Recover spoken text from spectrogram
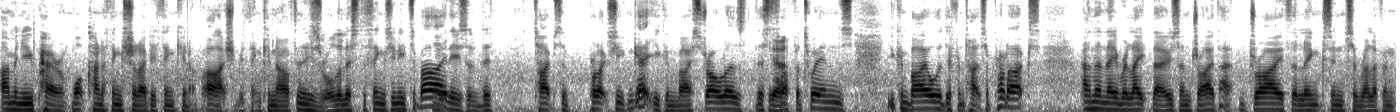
I'm a new parent. What kind of things should I be thinking of? Oh, I should be thinking of. These are all the list of things you need to buy. Oh. These are the types of products you can get. You can buy strollers, this Yeah. stuff for twins. You can buy all the different types of products, and then they relate those and drive that drive the links into relevant.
